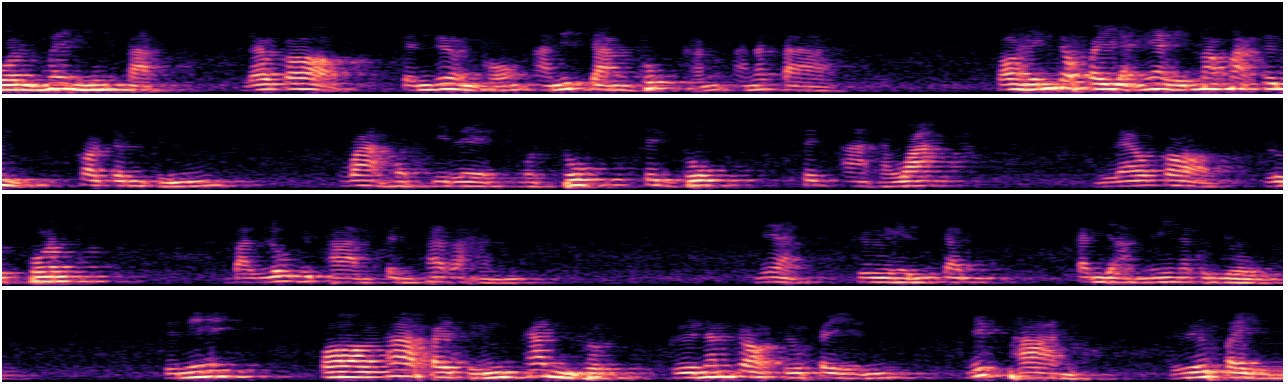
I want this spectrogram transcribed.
คนไม่มีสัตว์แล้วก็เป็นเรื่องของอนิจจังทุกขังอนัตตา พอเห็นเข้าไปอย่างนี้เห็นมากๆขึ้น ก็จนถึงว่าหมดกิเลสหมดทุกข์สิ้นทุกข์สิ้นอาสวะ แล้วก็หลุดพ้น บรรลุนิพพานเป็นพระอรหันต์เนี่ย คือเห็นกันกันอย่างนี้นะคุณโยม ทีนี้พอถ้าไปถึงขั้นสุด คือนั่นก็คือไปเห็นนิพพาน หรือไปเห็น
